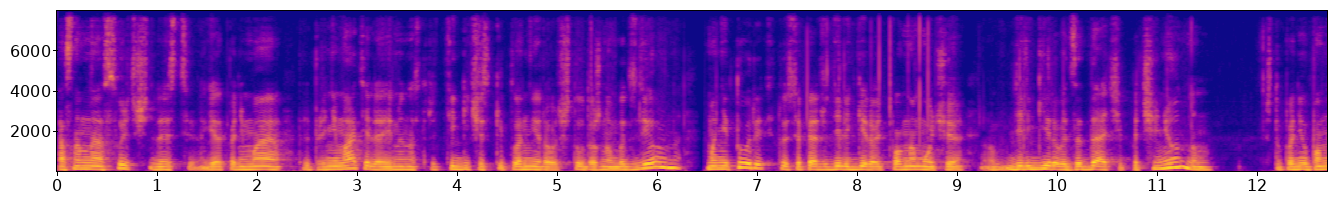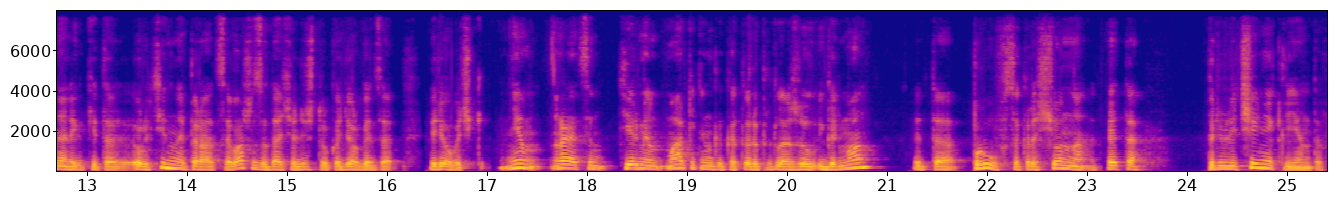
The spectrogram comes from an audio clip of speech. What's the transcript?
основная сущность, я понимаю, предпринимателя, именно стратегически планировать, что должно быть сделано, мониторить, то есть, опять же, делегировать полномочия, делегировать задачи подчиненным, чтобы они выполняли какие-то рутинные операции. Ваша задача лишь только дергать за веревочки. Мне нравится термин маркетинга, который предложил Игорь Ман. Это proof сокращенно. Это привлечение клиентов,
